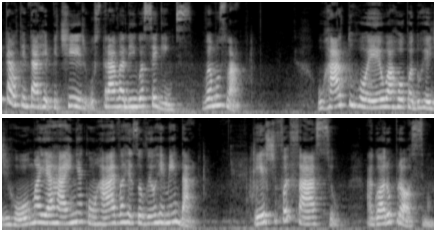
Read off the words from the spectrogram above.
tal tentar repetir os trava-línguas seguintes? Vamos lá. O rato roeu a roupa do rei de Roma e a rainha, com raiva, resolveu remendar. Este foi fácil. Agora o próximo.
